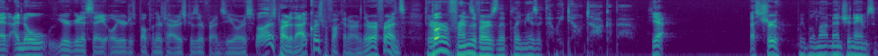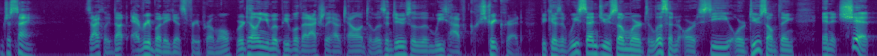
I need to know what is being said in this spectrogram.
And I know you're going to say, "Oh, you're just bumping their tires because they're friends of yours." Well, there's part of that. Of course, we're fucking are. They're our friends. there But- are friends of ours that play music that we don't talk about. yeah, that's true. We will not mention names. I'm just saying. Exactly. Not everybody gets free promo. We're telling you about people that actually have talent to listen to, so then we have street cred. Because if we send you somewhere to listen or see or do something and it's shit,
